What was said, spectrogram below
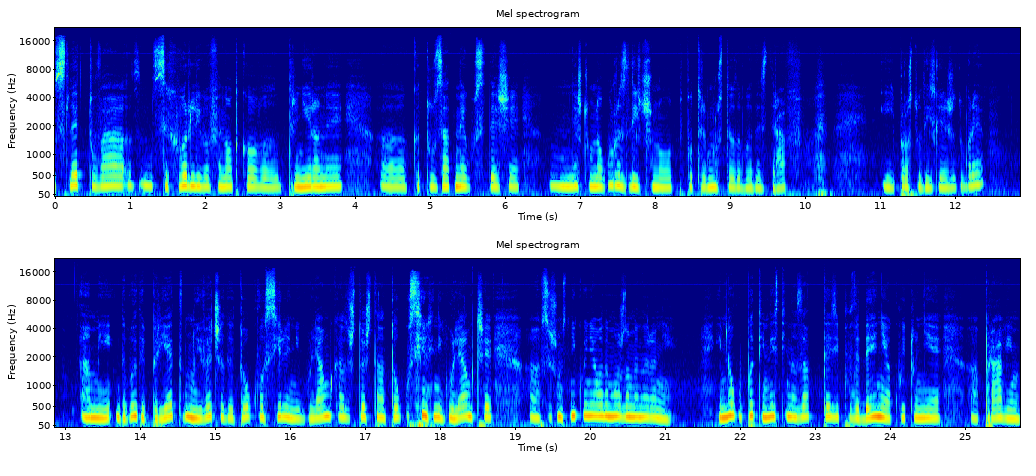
след това се хвърли в едно такова трениране, като зад него седеше нещо много различно от потребността да бъде здрав и просто да изглежда добре. Ами да бъде прият, но и вече да е толкова силен и голям, казваш, той ще стане толкова силен и голям, че а, всъщност никой няма да може да ме нарани. И много пъти наистина зад тези поведения, които ние а, правим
